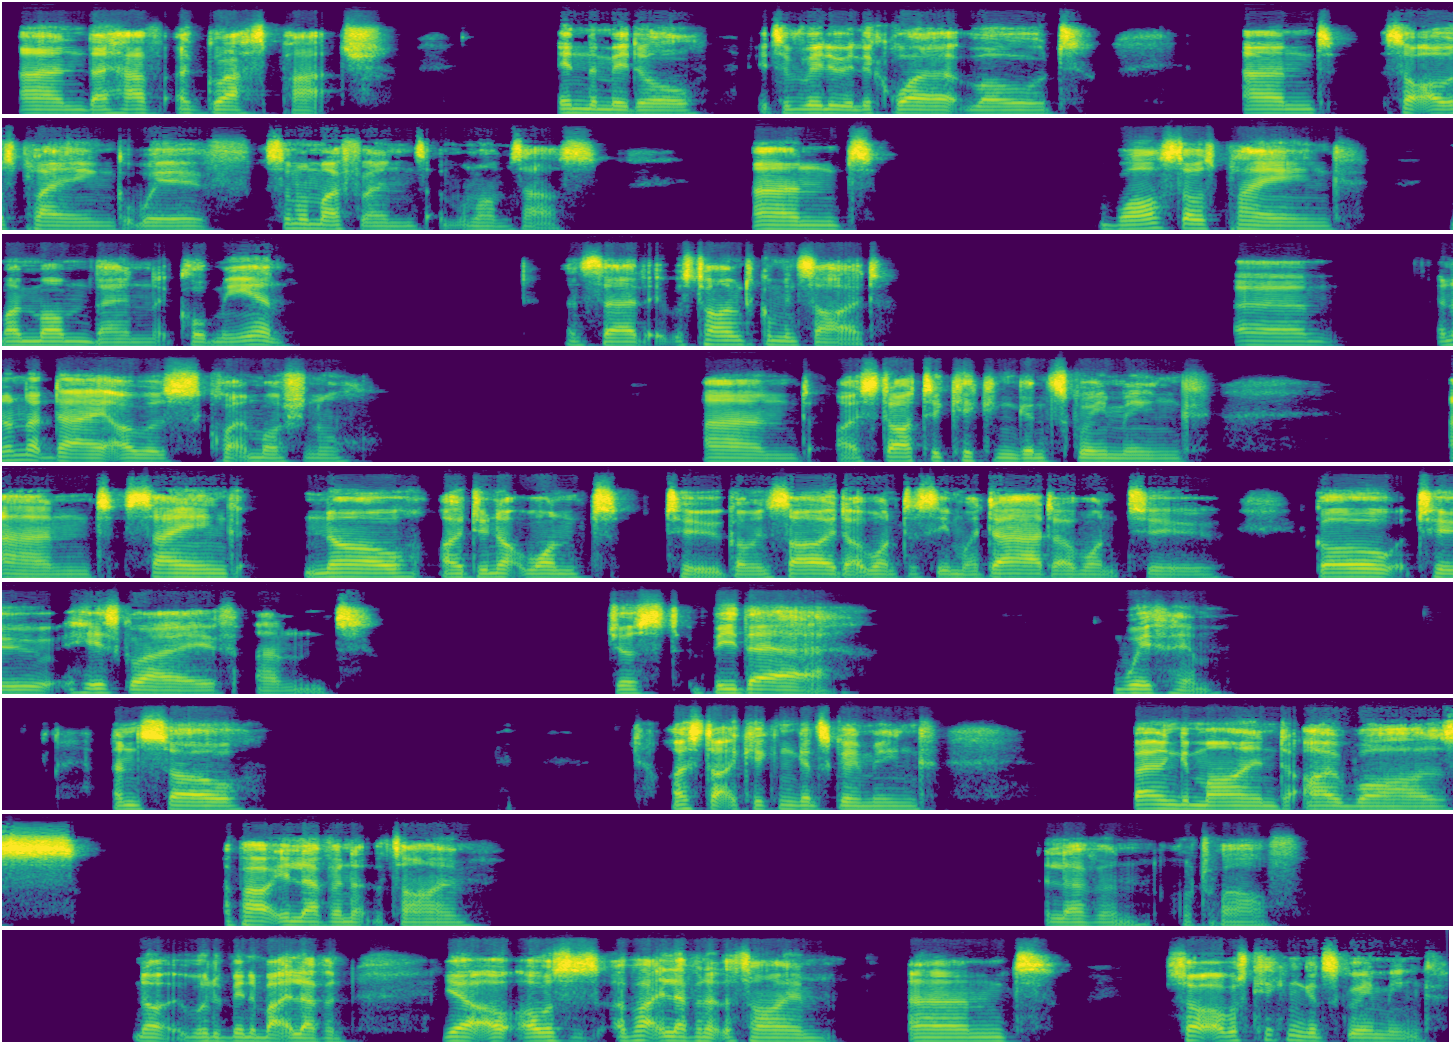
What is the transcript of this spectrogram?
and they have a grass patch in the middle. It's a really really quiet road, and so I was playing with some of my friends at my mum's house, and whilst I was playing, my mum then called me in and said it was time to come inside. Um, and on that day, I was quite emotional, and I started kicking and screaming and saying, "No, I do not want to go inside. I want to see my dad. I want to go to his grave and just be there with him." And so I started kicking and screaming. Bearing in mind, I was about 11 at the time 11 or 12. No, it would have been about 11. Yeah, I, I was about 11 at the time. And so I was kicking and screaming.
